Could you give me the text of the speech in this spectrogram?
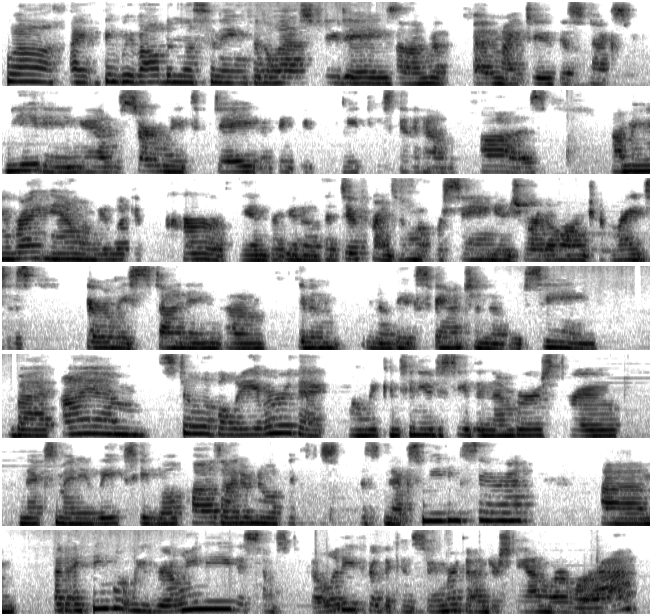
Well, I think we've all been listening for the last few days on what Fed might do this next meeting, and certainly to date, I think we he's going to have a pause. I mean, right now, when we look at the curve, the you know the difference in what we're seeing in short and long term rates is fairly stunning, um, given you know the expansion that we've seen. But I am still a believer that when we continue to see the numbers through the next many weeks, he will pause. I don't know if it's this next meeting, Sarah. Um, but I think what we really need is some stability for the consumer to understand where we're at.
